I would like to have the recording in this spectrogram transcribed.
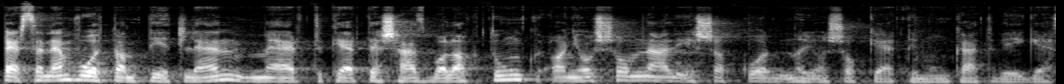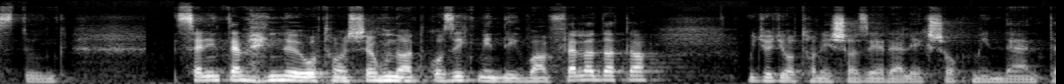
Persze nem voltam tétlen, mert kertesházban laktunk anyósomnál, és akkor nagyon sok kerti munkát végeztünk. Szerintem egy nő otthon se unatkozik, mindig van feladata, úgyhogy otthon is azért elég sok mindent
